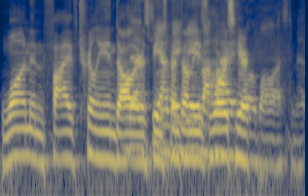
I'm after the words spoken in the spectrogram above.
one and five trillion dollars being yeah, spent on these wars here. Estimate,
